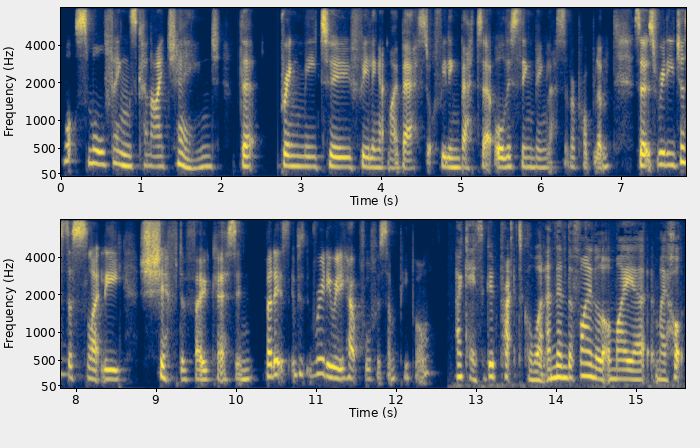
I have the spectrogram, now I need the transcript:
what small things can I change that bring me to feeling at my best or feeling better or this thing being less of a problem. So it's really just a slightly shift of focus in but it's, it's really really helpful for some people. Okay so good practical one. And then the final on my uh, my hot,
